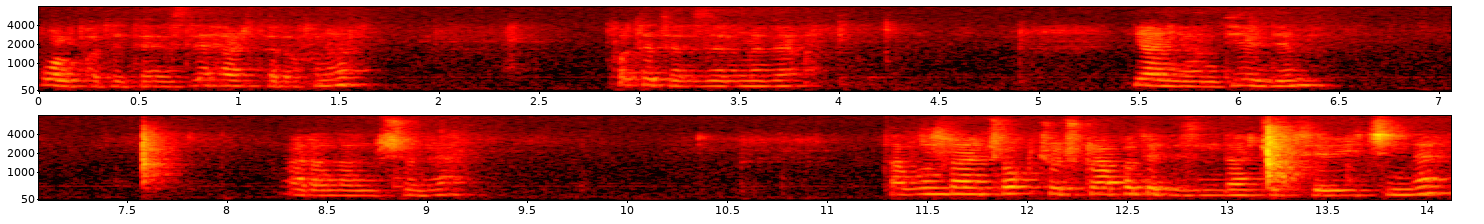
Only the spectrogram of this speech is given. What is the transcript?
Bol patatesli her tarafını patateslerime de yan yan dildim. Aralarını şöyle. Tavuğundan çok çocuklar patatesini daha çok seviyor içinde.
